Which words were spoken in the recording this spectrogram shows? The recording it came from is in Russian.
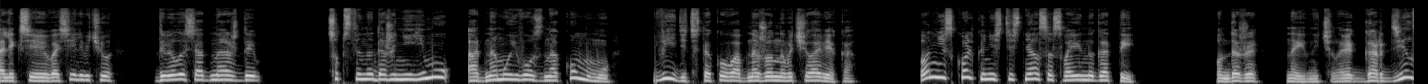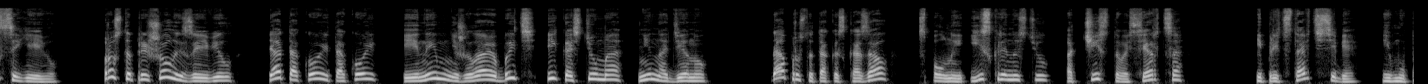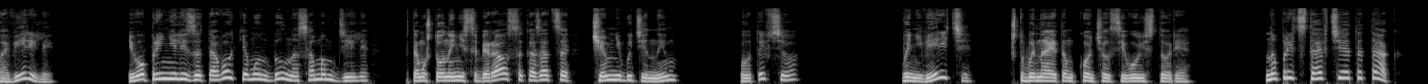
Алексею Васильевичу довелось однажды, собственно, даже не ему, а одному его знакомому, видеть такого обнаженного человека. Он нисколько не стеснялся своей ноготы. Он даже, наивный человек, гордился ею. Просто пришел и заявил, «Я такой и такой, и иным не желаю быть, и костюма не надену». Да, просто так и сказал, с полной искренностью, от чистого сердца. И представьте себе, ему поверили. Его приняли за того, кем он был на самом деле, потому что он и не собирался казаться чем-нибудь иным. Вот и все. Вы не верите, чтобы на этом кончилась его история? Но представьте это так.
